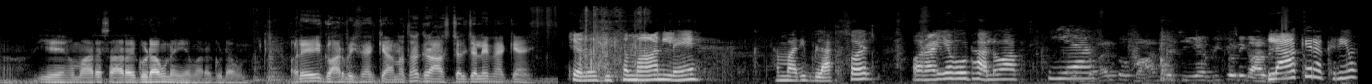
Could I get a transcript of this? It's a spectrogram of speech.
हाँ, ये हमारा सारा गोडाउन है ये हमारा गोडाउन। अरे गार्बेज फेंक के आना था ग्रास चल चले फेंक के आए। चलो जी सामान लें हमारी ब्लैक सॉइल और आइए वो उठा लो आप. तो बाद में चाहिए अभी क्यों निकाल ला के रख रही हूँ।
